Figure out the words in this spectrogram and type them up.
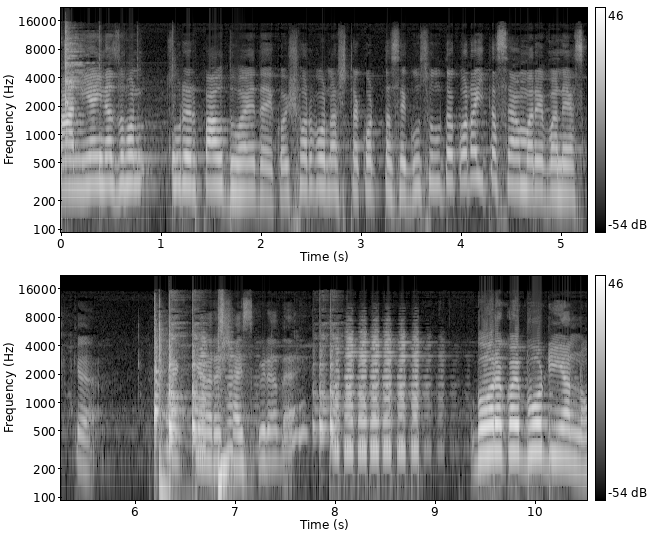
পানি আইনা যখন চুরের পাও ধুয়ে দেয় কয় সর্বনাশটা করতেছে গোসল তো করাইতাছে আমারে মানে আজকে একেবারে সাইজ করে দেয় বউরে কয় বডি আনো।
